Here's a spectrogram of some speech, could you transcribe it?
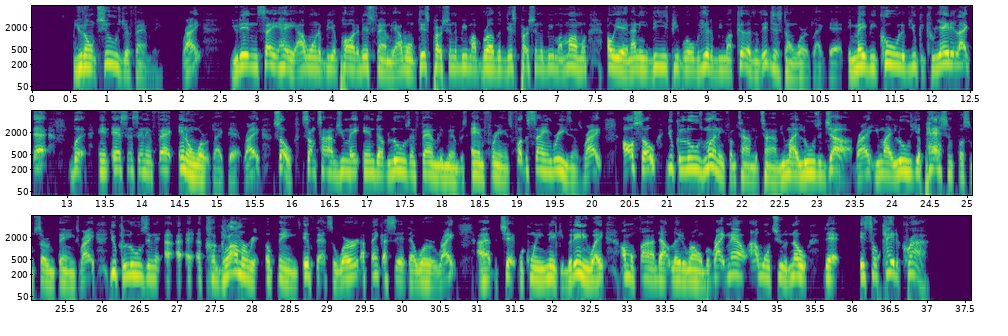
you don't choose your family, right? You didn't say, hey, I want to be a part of this family. I want this person to be my brother, this person to be my mama. Oh, yeah, and I need these people over here to be my cousins. It just don't work like that. It may be cool if you could create it like that, but in essence and in fact, it don't work like that, right? So sometimes you may end up losing family members and friends for the same reasons, right? Also, you can lose money from time to time. You might lose a job, right? You might lose your passion for some certain things, right? You can lose an, a, a, a conglomerate of things, if that's a word. I think I said that word right. I have to check with Queen Nikki. But anyway, anyway. I'm gonna find out later on. But right now, I want you to know that it's okay to cry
